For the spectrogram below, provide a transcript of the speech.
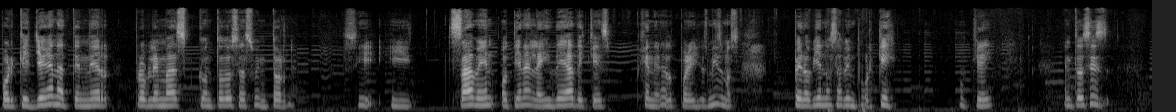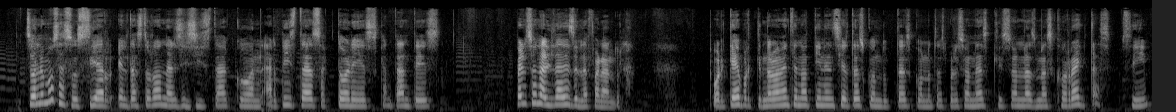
porque llegan a tener problemas con todos a su entorno, ¿sí? Y saben o tienen la idea de que es generado por ellos mismos, pero bien no saben por qué, ¿ok? Entonces, solemos asociar el trastorno narcisista con artistas, actores, cantantes, personalidades de la farándula. ¿Por qué? Porque normalmente no tienen ciertas conductas con otras personas que son las más correctas, ¿sí?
